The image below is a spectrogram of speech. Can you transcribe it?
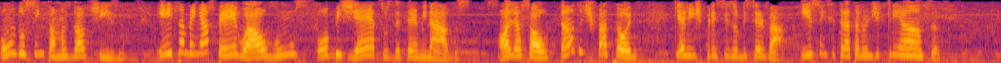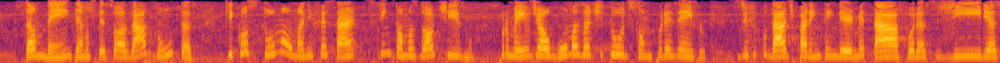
um dos sintomas do autismo e também apego a alguns objetos determinados. Olha só o tanto de fatores que a gente precisa observar. Isso em se tratando de crianças. Também temos pessoas adultas que costumam manifestar sintomas do autismo por meio de algumas atitudes, como por exemplo, dificuldade para entender metáforas, gírias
